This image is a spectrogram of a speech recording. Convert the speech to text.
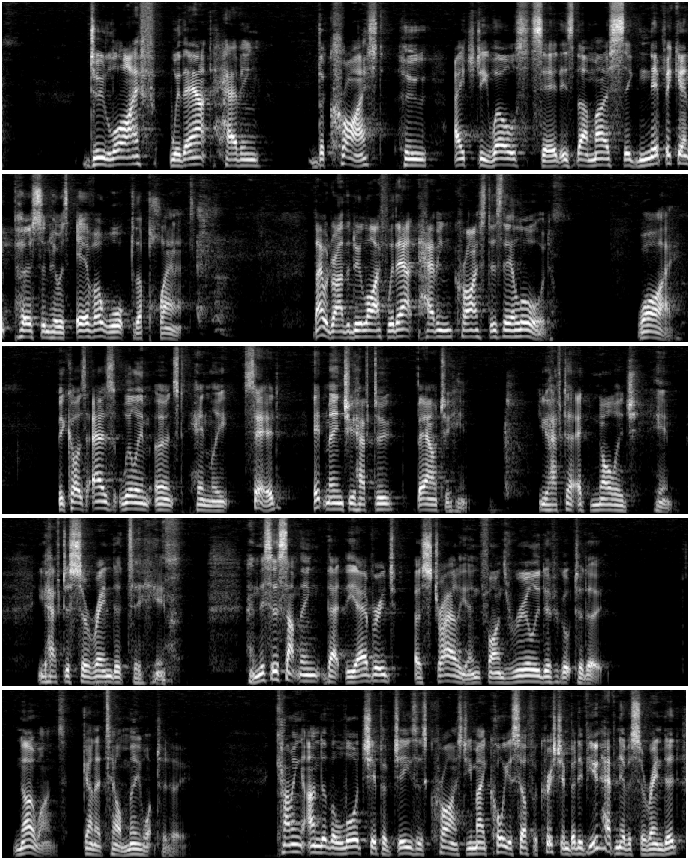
do life without having the Christ who H.G. Wells said is the most significant person who has ever walked the planet. They would rather do life without having Christ as their Lord. Why? Because, as William Ernest Henley said, it means you have to bow to Him, you have to acknowledge Him, you have to surrender to Him. And this is something that the average Australian finds really difficult to do. No one's going to tell me what to do. Coming under the lordship of Jesus Christ, you may call yourself a Christian, but if you have never surrendered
